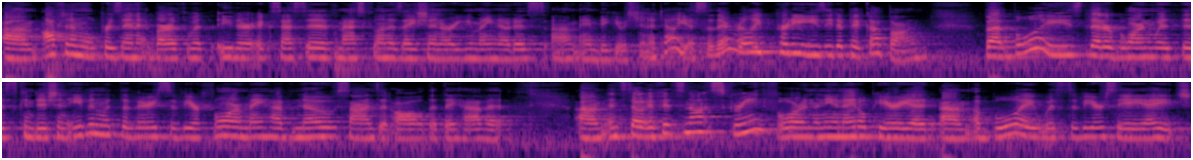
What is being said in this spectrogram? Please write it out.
um, often will present at birth with either excessive masculinization or you may notice um, ambiguous genitalia. So they're really pretty easy to pick up on. But boys that are born with this condition, even with the very severe form, may have no signs at all that they have it. Um, and so if it's not screened for in the neonatal period, um, a boy with severe CAH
